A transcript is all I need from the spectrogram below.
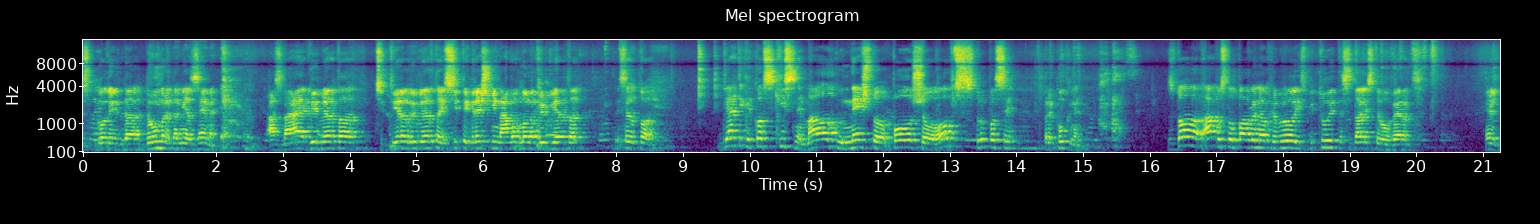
10 години да, да умре, да ми я вземе. А знае Библията, цитира Библията и сите грешки наводно на Библията. И за това. Гледайте какво скисне, малко нещо, по-лошо, опс, струпа се, препукне. Затова апостол Павле не охрабрува, изпитувайте се дали сте във верата. Ели,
